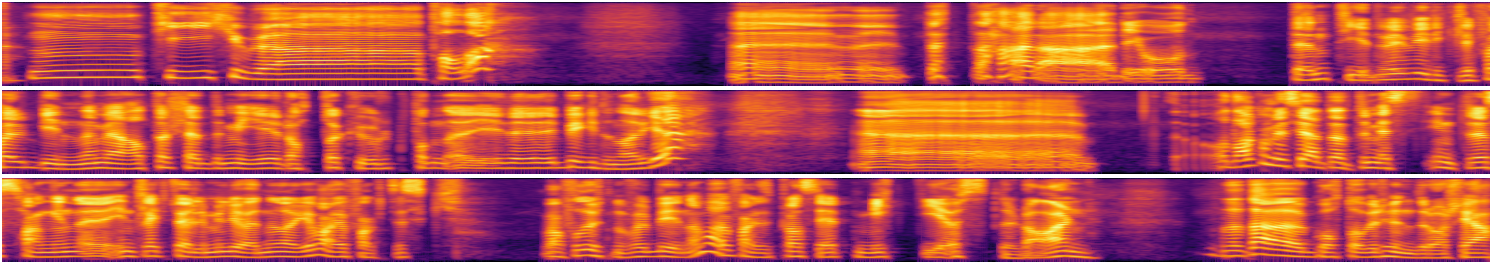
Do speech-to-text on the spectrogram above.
1910-20-tallet. Uh, dette her er jo den tiden vi virkelig forbinder med at det skjedde mye rått og kult på, i i Bygde-Norge. Eh, og da kan vi si at dette mest interessante intellektuelle miljøet i Norge var jo faktisk, i hvert fall utenfor byene, var jo faktisk plassert midt i Østerdalen. Dette er godt over 100 år sia.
